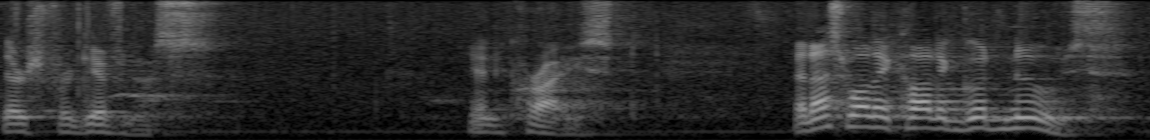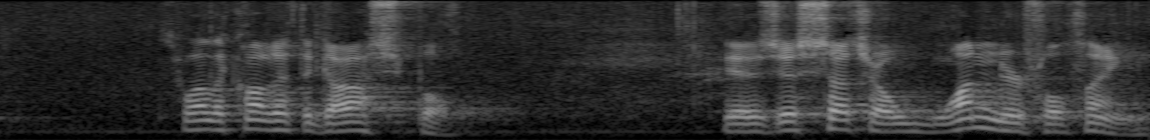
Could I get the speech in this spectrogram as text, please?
there's forgiveness in Christ. And that's why they call it good news. That's why they call it the gospel. It is just such a wonderful thing.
